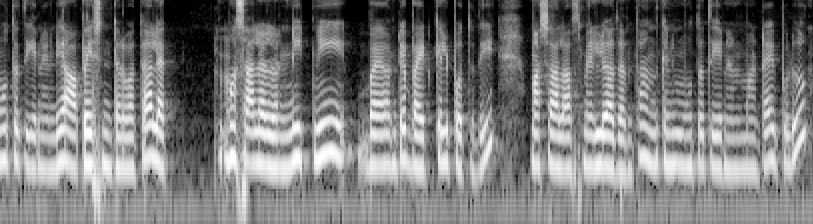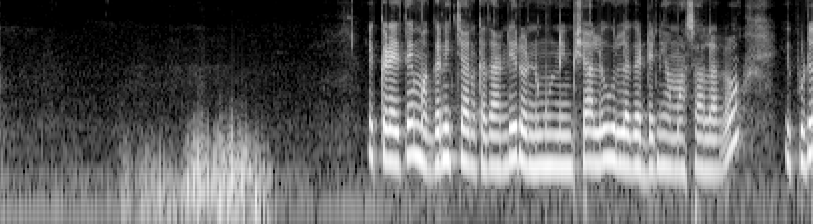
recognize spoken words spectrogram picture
మూత తీయనండి. ఆపేసిన తర్వాత లెక్ మసాలాలన్నిటినీ బ అంటే బయటకు వెళ్ళిపోతుంది మసాలా స్మెల్ అదంతా అందుకని మూత తీయనమాట ఇప్పుడు. ఇక్కడైతే మగ్గనిచ్చాను కదా అండి రెండు మూడు నిమిషాలు ఉల్లగడ్డని ఆ మసాలాలో. ఇప్పుడు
